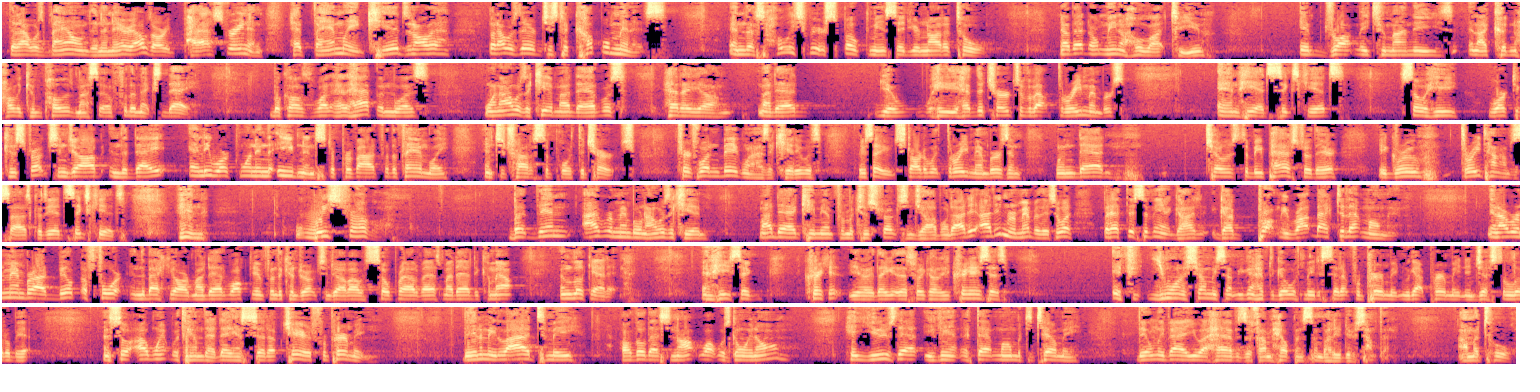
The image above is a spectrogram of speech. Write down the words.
that I was bound in an area. I was already pastoring and had family and kids and all that. But I was there just a couple minutes. And the Holy Spirit spoke to me and said, You're not a tool. Now that don't mean a whole lot to you. It dropped me to my knees and I couldn't hardly compose myself for the next day. Because what had happened was when I was a kid, my dad was had a um, my dad. You know, he had the church of about three members, and he had six kids. So he worked a construction job in the day, and he worked one in the evenings to provide for the family and to try to support the church. Church wasn't big when I was a kid. It was, they say, it started with three members, and when Dad chose to be pastor there, it grew three times the size because he had six kids, and we struggle. But then I remember when I was a kid, my dad came in from a construction job one day. I, did, I didn't remember this, but at this event, God, God brought me right back to that moment. And I remember I'd built a fort in the backyard. My dad walked in from the construction job. I was so proud of. I asked my dad to come out and look at it. And he said, "Cricket, you know, they, that's what he called it. Cricket." He says, "If you want to show me something, you're going to have to go with me to set up for prayer meeting. We got prayer meeting in just a little bit." And so I went with him that day and set up chairs for prayer meeting. The enemy lied to me, although that's not what was going on. He used that event at that moment to tell me the only value I have is if I'm helping somebody do something. I'm a tool.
